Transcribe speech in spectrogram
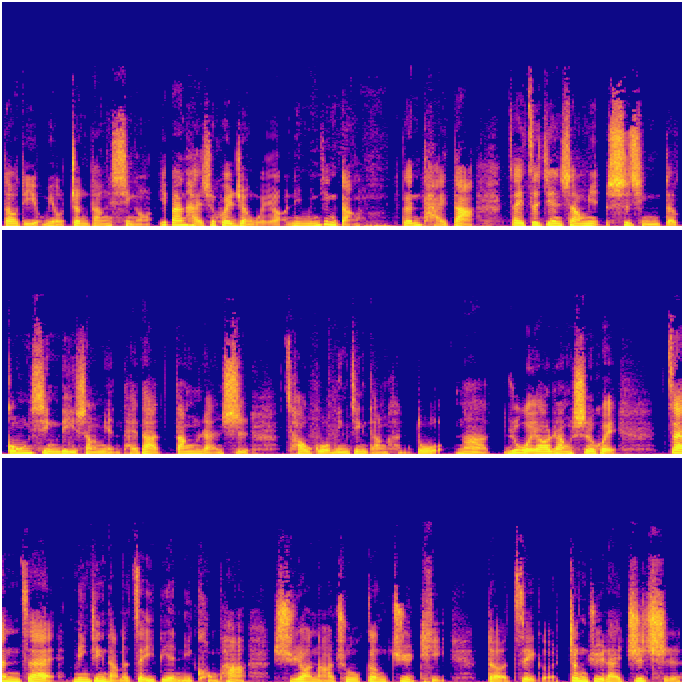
到底有没有正当性哦？一般还是会认为啊，你民进党跟台大在这件上面事情的公信力上面，台大当然是超过民进党很多。那如果要让社会站在民进党的这一边，你恐怕需要拿出更具体的这个证据来支持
